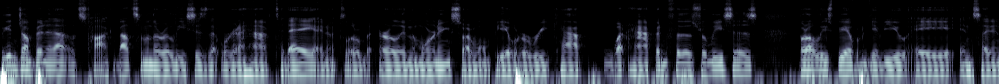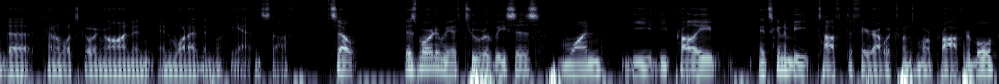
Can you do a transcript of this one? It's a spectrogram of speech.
we can jump into that. Let's talk about some of the releases that we're going to have today. I know it's a little bit early in the morning, so I won't be able to recap what happened for those releases, but I'll at least be able to give you a insight into kind of what's going on and, and what I've been looking at and stuff. So this morning we have two releases. One, the the probably it's going to be tough to figure out which one's more profitable.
